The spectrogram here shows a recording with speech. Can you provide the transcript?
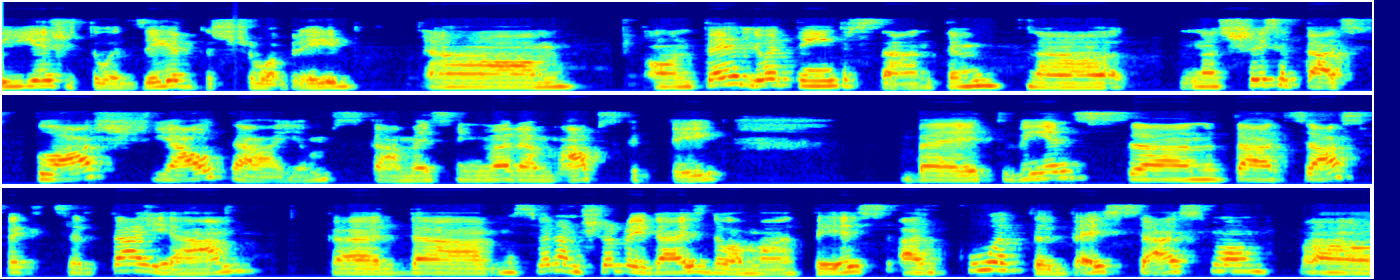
bieži to dzirdu šobrīd. Um, un te ir ļoti interesanti. Uh, nu, šis ir tāds plašs jautājums, kā mēs viņu varam apskatīt. Bet viens nu, tāds aspekts ir tajā, kad uh, mēs varam šobrīd aizdomāties, ar ko tad es esmu uh,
